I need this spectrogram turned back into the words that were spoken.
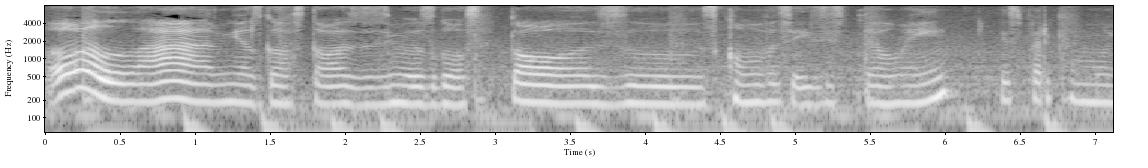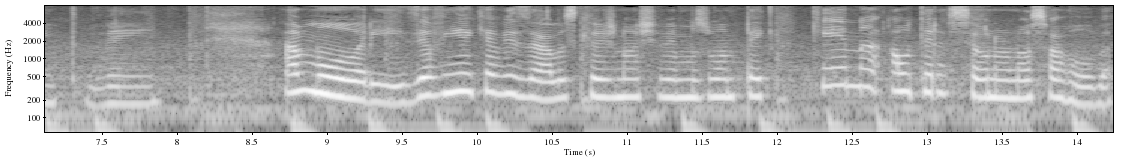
Olá, minhas gostosas e meus gostosos! Como vocês estão, hein? Espero que muito bem. Amores, eu vim aqui avisá-los que hoje nós tivemos uma pequena alteração no nosso arroba.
